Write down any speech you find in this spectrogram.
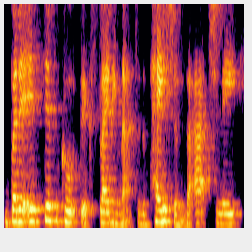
but it is difficult explaining that to the patient that actually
